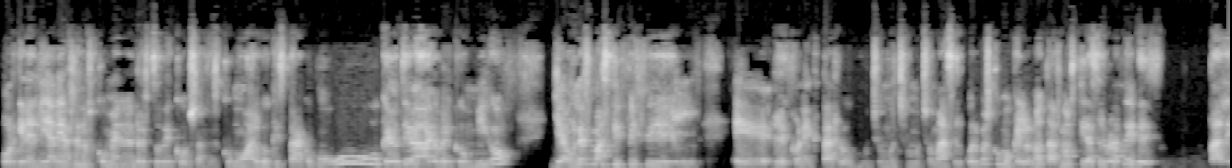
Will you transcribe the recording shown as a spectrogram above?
porque en el día a día se nos comen el resto de cosas. Es como algo que está como, uh, que no tiene nada que ver conmigo y aún es más difícil eh, reconectarlo, mucho, mucho, mucho más. El cuerpo es como que lo notas, ¿no? Tiras el brazo y dices, vale,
